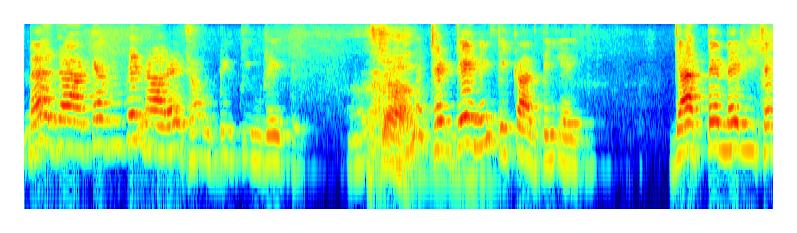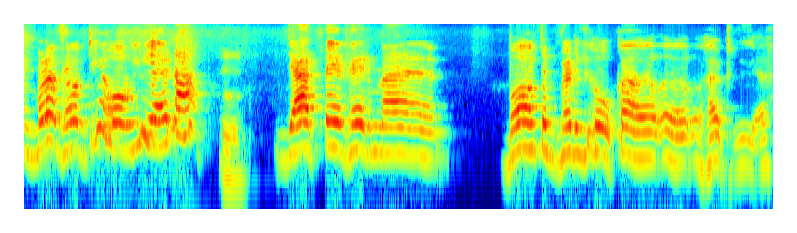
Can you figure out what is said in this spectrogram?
ਮੈਂ ਜਾ ਕੇ ਉਹਦੇ ਨਾਲੇ ਸੌਂਦੀ ਪੀਂਦੇ ਤੇ। ਅੱਛਾ। ਮੈਂ ਛੱਡੇ ਨਹੀਂ ਤੇ ਕਰਦੀ ਹੈ ਜਾਤੇ ਮੇਰੀ ਸੰਭਲ ਸੋਦੀ ਹੋਈ ਹੈ ਨਾ ਹੂੰ। ਜਾਤੇ ਫਿਰ ਮੈਂ ਬਹੁਤ ਬੜੀ ਹੋ ਕੇ ਹਟ ਗਈ ਹੈ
